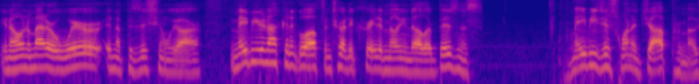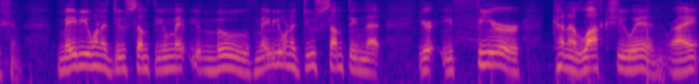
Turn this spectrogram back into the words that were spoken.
you know, no matter where in a position we are? Maybe you're not going to go off and try to create a million dollar business. Maybe you just want a job promotion. Maybe you want to do something, you, you move. Maybe you want to do something that your, your fear kind of locks you in, right?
